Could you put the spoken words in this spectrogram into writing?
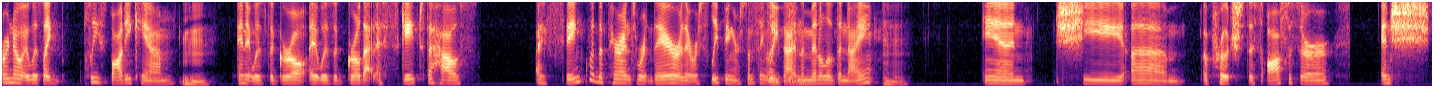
or no it was like police body cam. Hmm and it was the girl it was a girl that escaped the house. I think when the parents weren't there or they were sleeping or something like that in the middle of the night. Hmm and she um, approached this officer and she,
